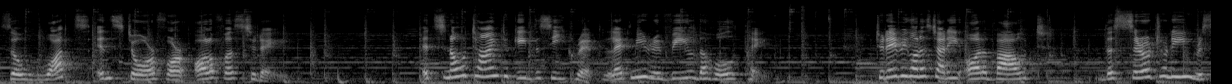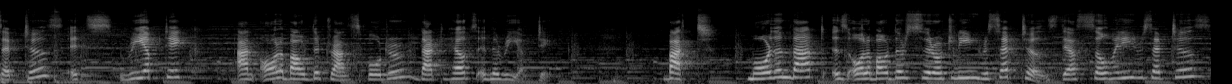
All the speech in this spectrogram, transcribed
So, what's in store for all of us today? It's no time to keep the secret. Let me reveal the whole thing. Today, we're going to study all about the serotonin receptors, its reuptake, and all about the transporter that helps in the reuptake. But more than that is all about the serotonin receptors. There are so many receptors,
